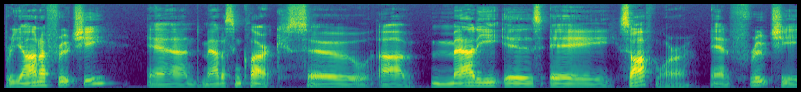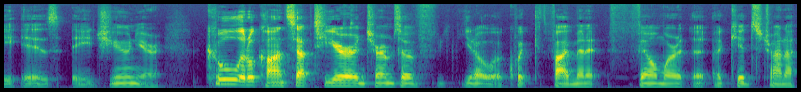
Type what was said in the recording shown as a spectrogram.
Brianna Frucci and Madison Clark. So uh, Maddie is a sophomore and Frucci is a junior. Cool little concept here in terms of you know a quick five minute film where a, a kid's trying to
